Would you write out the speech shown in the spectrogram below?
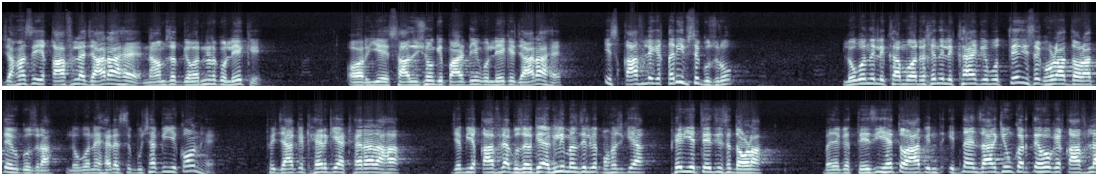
جہاں سے یہ قافلہ جا رہا ہے نامزد گورنر کو لے کے اور یہ سازشوں کی پارٹیوں کو لے کے جا رہا ہے، اس قافلے کے قریب سے گزرو۔ لوگوں نے لکھا مورخی نے لکھا ہے کہ وہ تیزی سے گھوڑا دوڑاتے ہوئے گزرا۔ لوگوں نے حیرت سے پوچھا کہ یہ کون ہے؟ پھر جا کے ٹھہر گیا، ٹھہرا رہا۔ جب یہ قافلہ گزر کے اگلی منزل پہ پہنچ گیا، پھر یہ تیزی سے دوڑا۔ بھائی، اگر تیزی ہے تو آپ اتنا انتظار کیوں کرتے ہو کہ قافلہ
